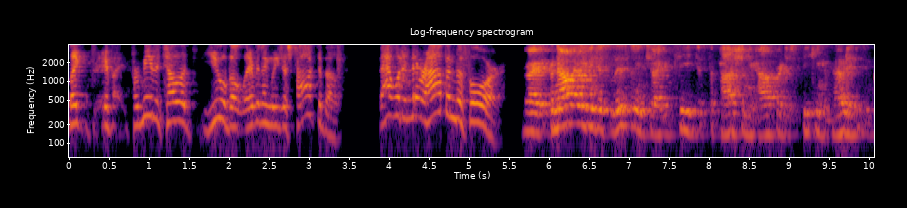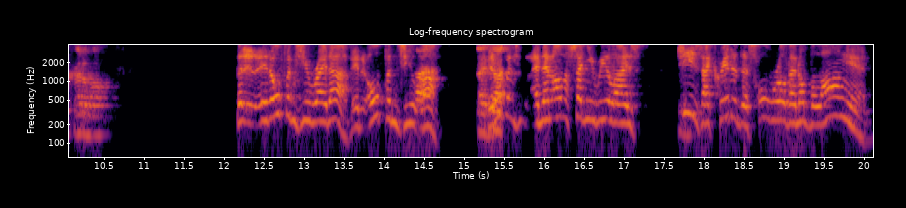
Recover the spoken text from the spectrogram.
Like if for me to tell you about everything we just talked about, that would have never happened before. right. But now, I even just listening to, I can see just the passion you have for just speaking about it is incredible. But it, it opens you right up. It opens you Right. up. I It opens, and then all of a sudden you realize, geez, I created this whole world I don't belong in.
